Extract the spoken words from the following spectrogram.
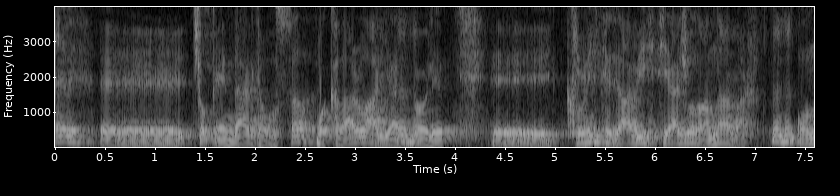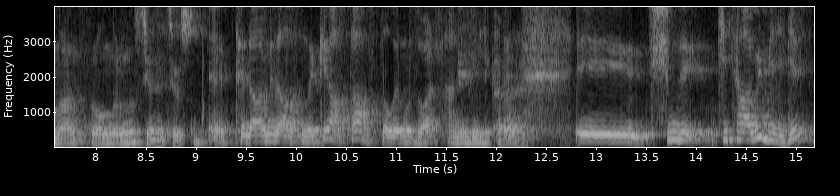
Evet. e, çok ender de olsa vakalar var yani böyle e, kronik tedavi ihtiyacı olanlar var. Onlar onları nasıl yönetiyorsun? Evet, tedavimiz altındaki hatta hastalarımız var seninle birlikte. Ee, şimdi kitabi bilgi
